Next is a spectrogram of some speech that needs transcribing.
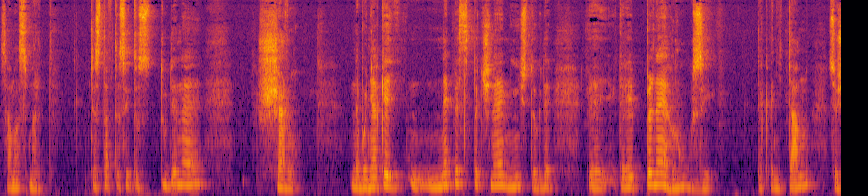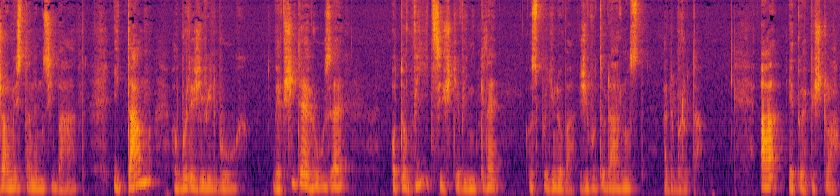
sama smrt. Představte si to studené šaro nebo nějaké nebezpečné místo, kde, eh, které je plné hrůzy, tak ani tam se žalmista nemusí bát. I tam ho bude živit Bůh. Ve vší té hrůze o to víc ještě vynikne hospodinova životodárnost a dobrota. A je tu epištola.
